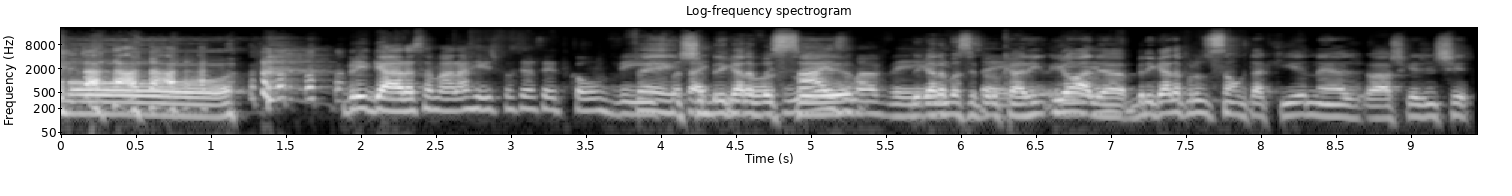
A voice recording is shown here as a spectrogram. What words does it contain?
amo! Obrigada, Samara Rios, por ter aceito o convite. Gente, obrigada a você. Mais uma vez. Obrigada a você pelo carinho. E sempre. olha, obrigada à produção que está aqui, né? Eu acho que a gente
